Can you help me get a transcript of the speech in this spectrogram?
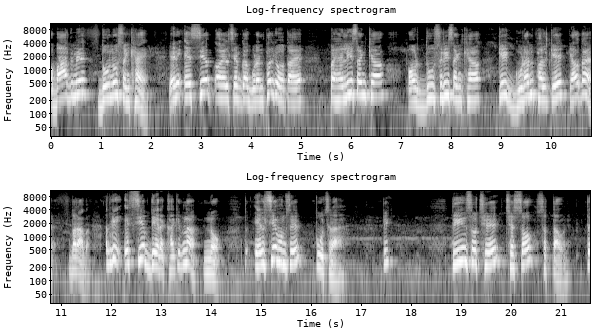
और बाद में दोनों संख्याएँ, यानी एच और एलसीएम का गुणनफल जो होता है, पहली संख्या और दूसरी संख्या के गुणनफल के क्या होता है? बराबर। अब देखिए एच दे रखा कितना? नौ। तो एलसीएम हमसे पूछ रहा है, ठीक? तीन सौ सौ सत्तावन। तो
